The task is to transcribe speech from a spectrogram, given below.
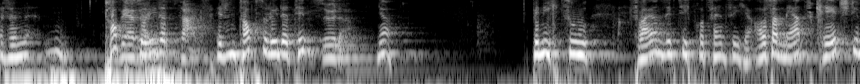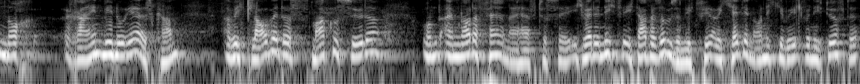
ist ein top Wer solider, ist ein top solider Tipp. Söder. Ja. Bin ich zu 72 Prozent sicher. Außer Merz grätscht ihm noch rein, wie nur er es kann. Aber ich glaube, dass Markus Söder und I'm not a fan, I have to say. Ich werde nicht, ich darf ja sowieso nicht viel, aber ich hätte ihn auch nicht gewählt, wenn ich dürfte.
